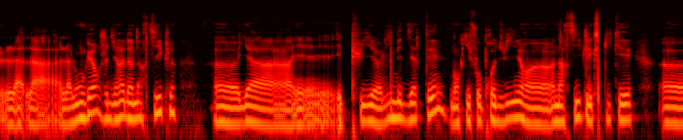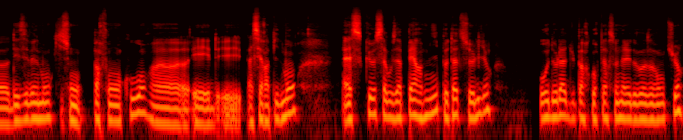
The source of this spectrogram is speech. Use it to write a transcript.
la, longueur, je dirais, d'un article. Y a, et, puis l'immédiateté, donc il faut produire un article, expliquer des événements qui sont parfois en cours et assez rapidement. Est-ce que ça vous a permis, peut-être, ce livre, au-delà du parcours personnel et de vos aventures,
